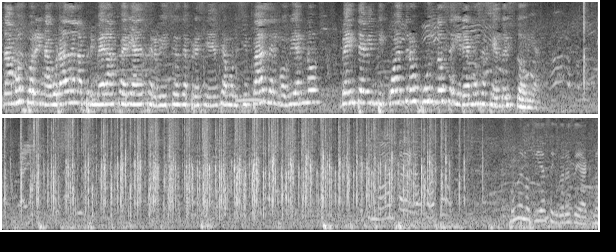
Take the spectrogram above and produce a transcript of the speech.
damos por inaugurada la primera Feria de Servicios de Presidencia Municipal del Gobierno 2024. Juntos seguiremos haciendo historia. Buenos días, seguidores de ACNO.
